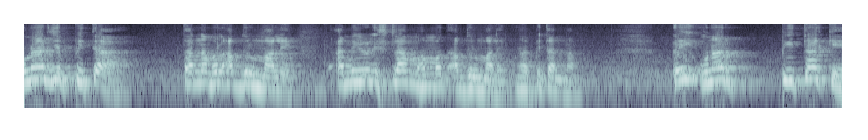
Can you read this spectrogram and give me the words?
ওনার যে পিতা, তার নাম হলো আব্দুল মালেক, আমিরুল ইসলাম মোহাম্মদ আব্দুল মালেক ওনার পিতার নাম। এই ওনার পিতাকে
